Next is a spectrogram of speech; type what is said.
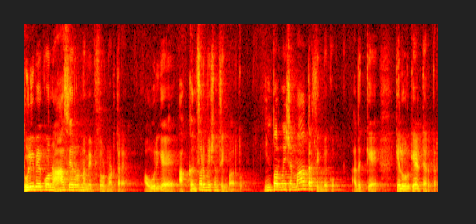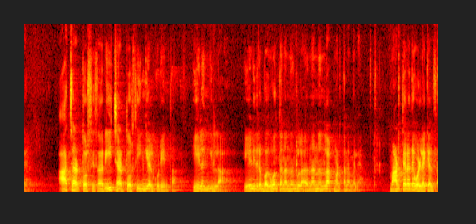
ತುಳಿಬೇಕು ಅನ್ನೋ ಆಸೆ ಇರೋರು ನಮ್ಮ ಎಪಿಸೋಡ್ ನೋಡ್ತಾರೆ. ಅವರಿಗೆ ಆ ಕನ್ಫರ್ಮೇಷನ್ ಸಿಗಬಾರ್ದು. ಇನ್ಫಾರ್ಮೇಷನ್ ಮಾತ್ರ ಸಿಗಬೇಕು. ಅದಕ್ಕೆ ಕೆಲವರು ಕೇಳ್ತಾ ಇರ್ತಾರೆ. ಆ ಚಾರ್ಟ್ ತೋರಿಸಿ ಸರ್ ಈ ಚಾರ್ಟ್ ತೋರಿಸಿ ಹಿಂಗೆ ಹೇಳ್ಕೊಡಿ ಅಂತ. ಹೇಳಂಗಿಲ್ಲ. ಹೇಳಿದರೆ ಭಗವಂತ ನನ್ನನ್ನು ನನ್ನನ್ನು ಲಾಕ್ ಮಾಡ್ತಾನೆ ಮೇಲೆ ಮಾಡ್ತಾ ಇರೋದೇ ಒಳ್ಳೆ ಕೆಲಸ.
